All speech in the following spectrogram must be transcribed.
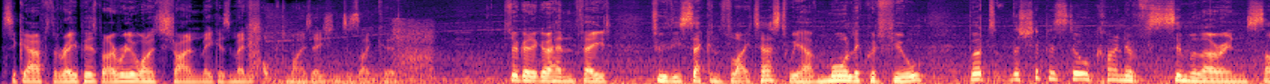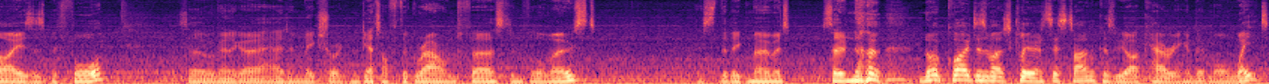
sticking out of the rapiers, but I really wanted to try and make as many optimizations as I could. So we're going to go ahead and fade to the second flight test. We have more liquid fuel, but the ship is still kind of similar in size as before. So we're going to go ahead and make sure it can get off the ground first and foremost. This is the big moment. So no, not quite as much clearance this time because we are carrying a bit more weight.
